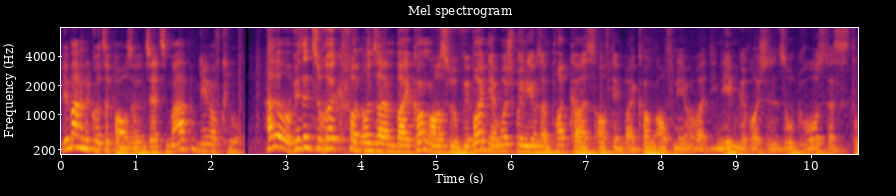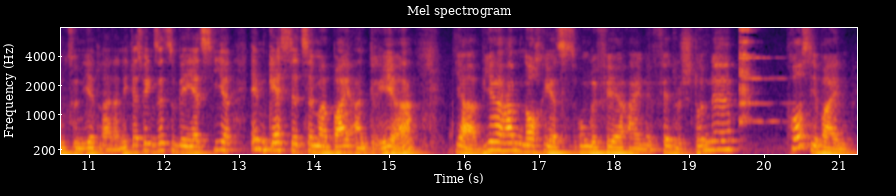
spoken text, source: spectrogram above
Wir machen eine kurze Pause und setzen mal ab und gehen auf Klo. Hallo, wir sind zurück von unserem Balkonausflug. Wir wollten ja ursprünglich unseren Podcast auf dem Balkon aufnehmen, aber die Nebengeräusche sind so groß, das funktioniert leider nicht. Deswegen sitzen wir jetzt hier im Gästezimmer bei Andrea. Ja, wir haben noch jetzt ungefähr eine Viertelstunde. Prost, ihr beiden.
